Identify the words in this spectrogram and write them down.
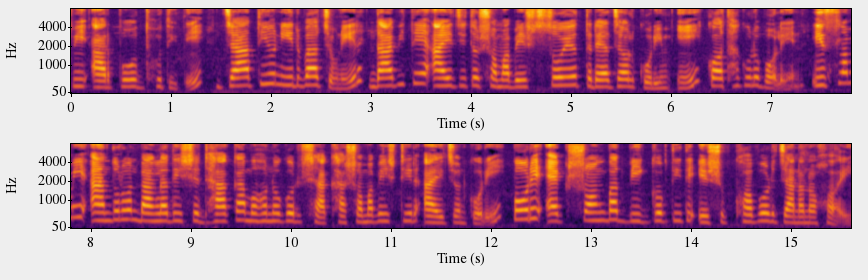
পিআর পদ্ধতিতে জাতীয় নির্বাচনের দাবিতে আয়োজিত সমাবেশ সৈয়দ রেজাউল করিম এই কথাগুলো বলেন। ইসলামী আন্দোলন বাংলাদেশের ঢাকা মহানগর শাখা সমাবেশটির আয়োজন করে পরে এক সংবাদ বিজ্ঞপ্তিতে এসব খবর জানানো হয়।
